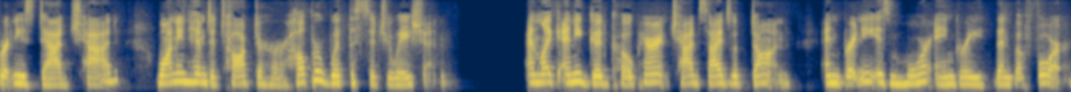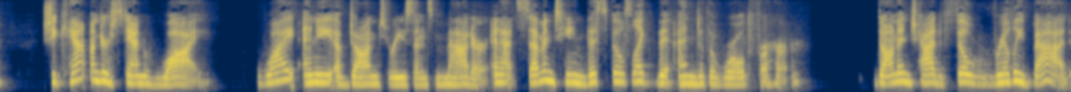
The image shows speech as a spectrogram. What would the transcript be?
Brittanee's dad, Chad, wanting him to talk to her, help her with the situation. And like any good co parent, Chad sides with Dawn, and Brittanee is more angry than before. She can't understand why, why any of Dawn's reasons matter. And at 17, this feels like the end of the world for her. Dawn and Chad feel really bad.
